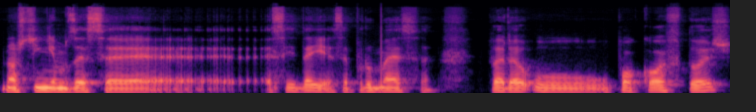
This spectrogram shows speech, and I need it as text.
Nós tínhamos essa, essa ideia, essa promessa para o, o Poco F2,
